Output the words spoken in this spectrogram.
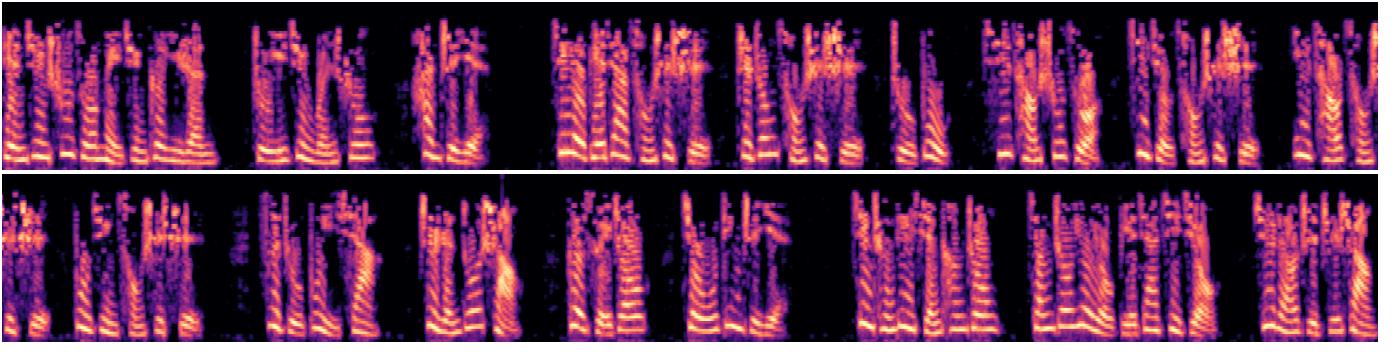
典郡书左每郡各一人；主一郡文书，汉制也。今有别驾从事使、至中从事使、主簿、西曹书佐、祭酒从事使、一曹从事使、部郡从事使，自主部以下，至人多少，各随州，就无定制也。晋成帝咸康中，江州又有别驾祭酒，居辽职之上，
